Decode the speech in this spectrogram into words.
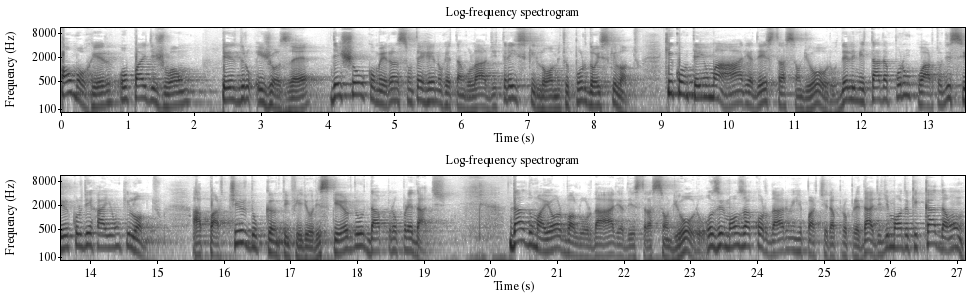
Ao morrer, o pai de João, Pedro e José deixou como herança um terreno retangular de 3 km por 2 km, que contém uma área de extração de ouro delimitada por um quarto de círculo de raio 1 km, a partir do canto inferior esquerdo da propriedade. Dado o maior valor da área de extração de ouro, os irmãos acordaram em repartir a propriedade de modo que cada um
